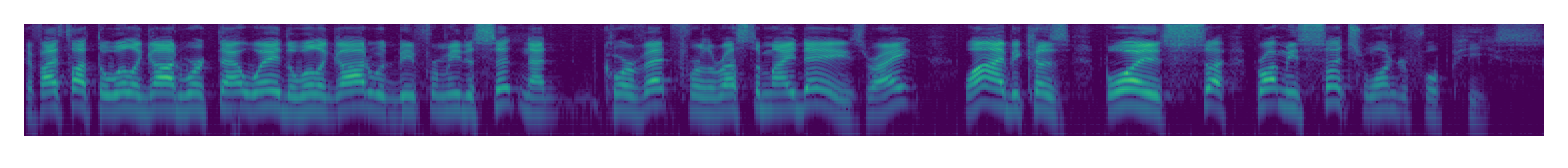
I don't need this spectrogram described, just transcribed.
If I thought the will of God worked that way, the will of God would be for me to sit in that Corvette for the rest of my days, right? Why? Because, boy, it su- brought me such wonderful peace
